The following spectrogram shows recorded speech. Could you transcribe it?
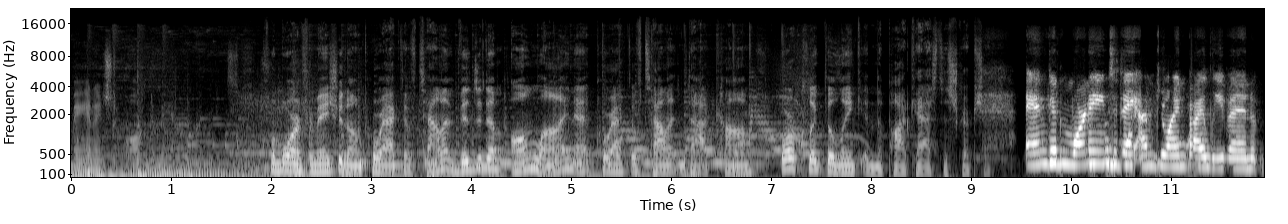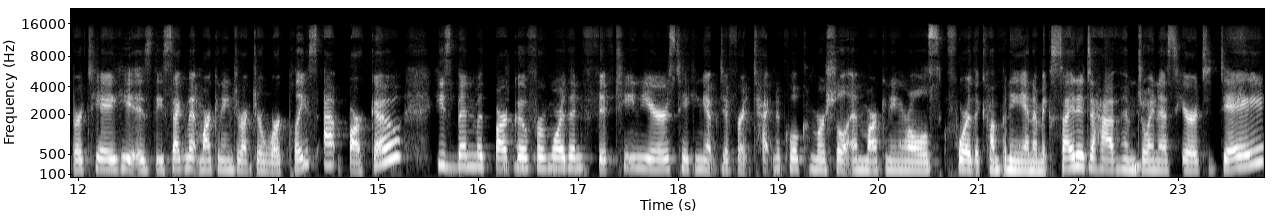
managed on demand. For more information on Proactive Talent, visit them online at proactivetalent.com or click the link in the podcast description. And good morning. Today I'm joined by Levin Bertier. He is the segment marketing director workplace at Barco. He's been with Barco for more than 15 years, taking up different technical, commercial, and marketing roles for the company. And I'm excited to have him join us here today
